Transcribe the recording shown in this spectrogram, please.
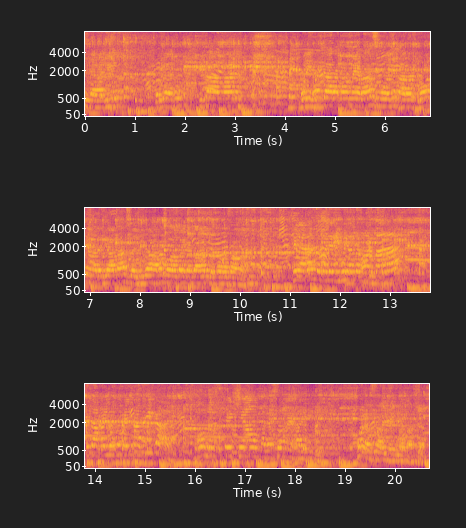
sudah hadir bergabung. Kita akan melihat ke arah kamera semuanya ke arah drone yang ada di atas dan juga akan melambaikan tangan bersama-sama. Silakan kepada ibu yang terhormat, kita akan dokumentasikan momen spesial pada sore hari ini. Banyak sekali Fendi Natasha.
